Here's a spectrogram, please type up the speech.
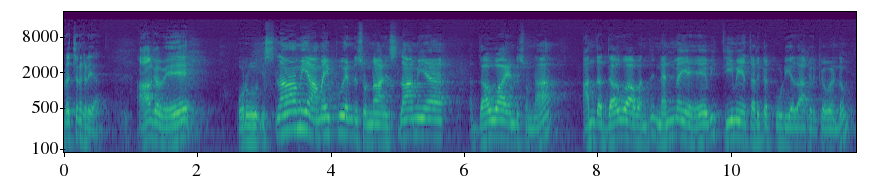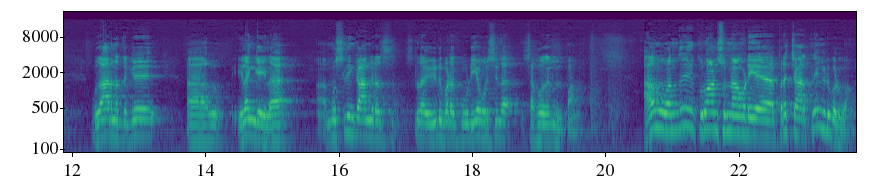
பிரச்சனை கிடையாது. ஆகவே ஒரு இஸ்லாமிய அமைப்பு என்று சொன்னால் இஸ்லாமிய தவ்வா என்று சொன்னால் அந்த தவ்வா வந்து நன்மையை ஏவி தீமையை தடுக்கக்கூடியதாக இருக்க வேண்டும். உதாரணத்துக்கு இலங்கையில் முஸ்லீம் காங்கிரஸில் ஈடுபடக்கூடிய ஒரு சில சகோதரர்கள் இருப்பாங்க. அவங்க வந்து குர்ஆன் சுன்னாவுடைய பிரச்சாரத்திலையும் ஈடுபடுவாங்க.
